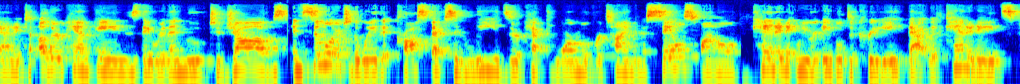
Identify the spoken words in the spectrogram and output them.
added to other campaigns. They were then moved to jobs. And similar to the way that prospects and leads are kept warm over time in a sales funnel, candidate, we were able to create that with candidates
